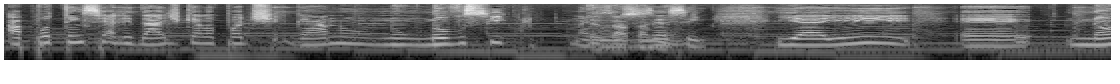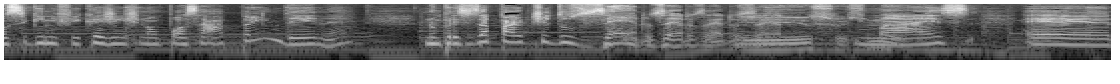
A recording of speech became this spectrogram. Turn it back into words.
a potencialidade que ela pode chegar num, num novo ciclo. Né, vamos dizer Exatamente. assim. E aí é, não significa que a gente não possa aprender, né? Não precisa partir do zero, zero, zero, zero. Isso, isso. Mas é,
